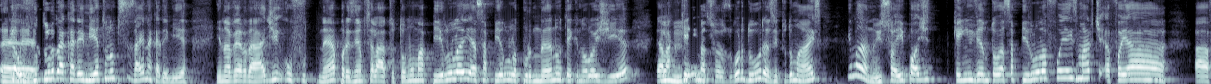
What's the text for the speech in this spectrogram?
É, é... O futuro da academia, tu não precisa ir na academia. E na verdade, o, né, por exemplo, sei lá, tu toma uma pílula e essa pílula, por nanotecnologia, ela uhum. queima as suas gorduras e tudo mais. E, mano, isso aí pode. Quem inventou essa pílula foi a Smart. Foi a, a,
